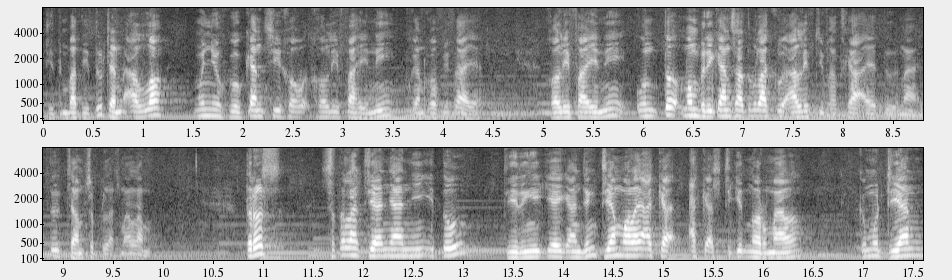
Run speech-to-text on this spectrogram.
di tempat itu dan Allah menyuguhkan si khalifah ini, bukan khalifah ya, khalifah ini untuk memberikan satu lagu alif di Fatkah itu. Nah itu jam 11 malam. Terus setelah dia nyanyi itu, diringi Kiai Kanjeng, dia mulai agak agak sedikit normal. Kemudian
